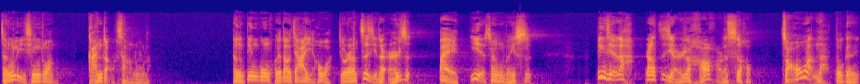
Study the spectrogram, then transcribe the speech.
整理行装，赶早上路了。等丁公回到家以后啊，就让自己的儿子拜叶生为师，并且呢让自己儿子好好的伺候，早晚呢都跟。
